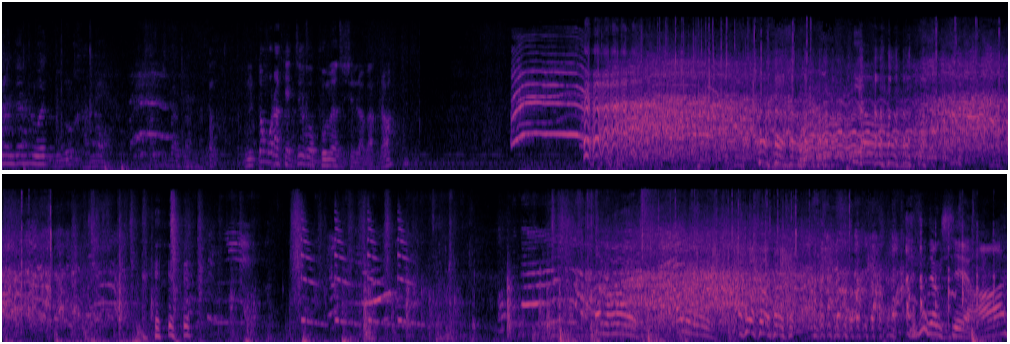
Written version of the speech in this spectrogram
눈 동그랗게 뜨고 보면서 질러봐 그럼. 안선영 씨. 아,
